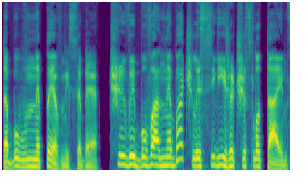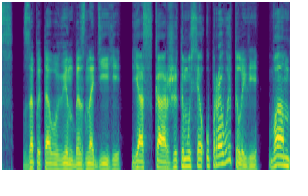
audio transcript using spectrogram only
та був непевний себе. Чи ви, бува, не бачили свіже число Таймс? запитав він без надії. Я скаржитимуся управителеві. Вам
